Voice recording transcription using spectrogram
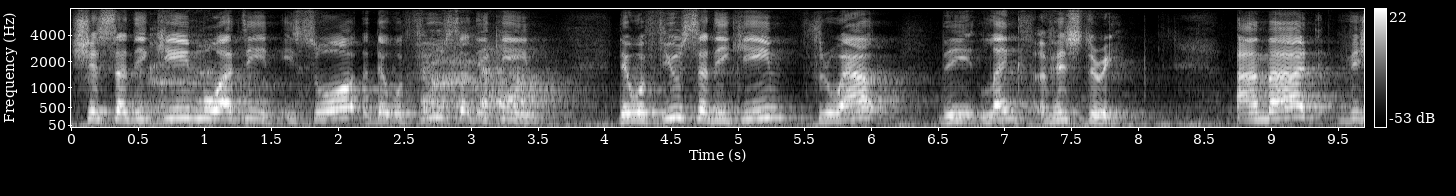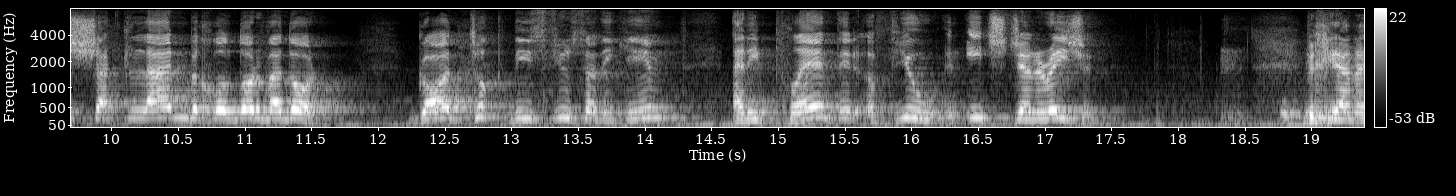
Shesadikim muatim. He saw that there were few sadikim. There were few sadikim throughout the length of history. Amad vishatlan b'chol dor vador. God took these few sadikim and he planted a few in each generation. He asks,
